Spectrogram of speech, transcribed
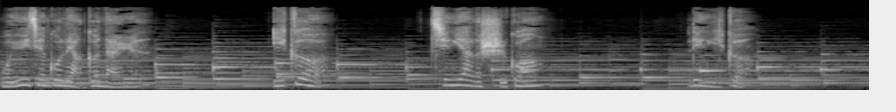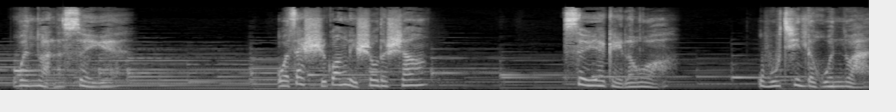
我遇见过两个男人，一个惊艳了时光，另一个温暖了岁月。我在时光里受的伤。岁月给了我无尽的温暖，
